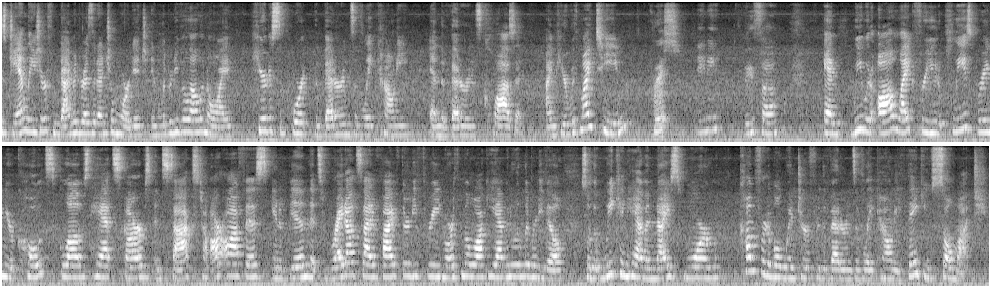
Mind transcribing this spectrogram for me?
is Jan Leisure from Diamond Residential Mortgage in Libertyville, Illinois, here to support the veterans of Lake County and the Veterans Closet. I'm here with my team, Chris? Amy, Lisa. and we would all like for you to please bring your coats, gloves, hats, scarves, and socks to our office in a bin that's right outside of 533 North Milwaukee Avenue in Libertyville so that we can have a nice, warm, comfortable winter for the veterans of Lake County. Thank you so much.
